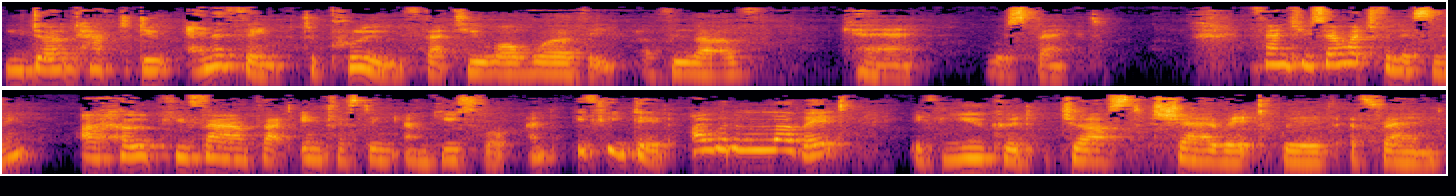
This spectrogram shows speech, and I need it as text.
You don't have to do anything to prove that you are worthy of love, care, respect. Thank you so much for listening. I hope you found that interesting and useful. And if you did, I would love it if you could just share it with a friend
